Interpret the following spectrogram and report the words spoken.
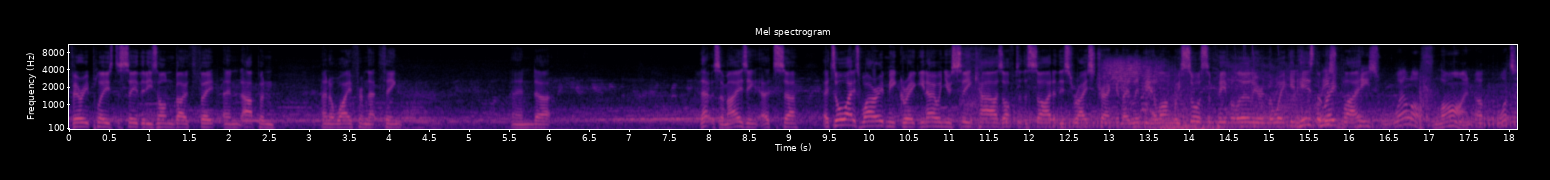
very pleased to see that he's on both feet and up and and away from that thing. And uh, that was amazing. It's uh, it's always worried me, Greg. You know when you see cars off to the side of this racetrack and they're limping along. We saw some people earlier in the weekend. Here's the he's, replay. He's well offline. Oh, what's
